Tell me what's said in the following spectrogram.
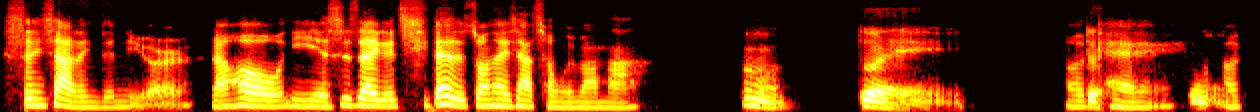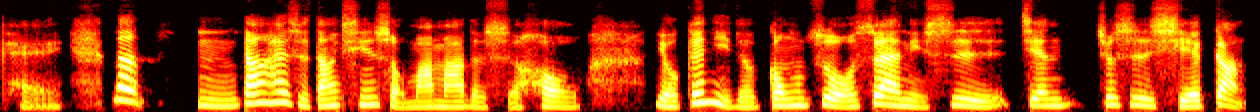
生下了你的女儿，然后你也是在一个期待的状态下成为妈妈。嗯，对。OK，OK，那。嗯，刚开始当新手妈妈的时候，有跟你的工作，虽然你是兼就是斜杠，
